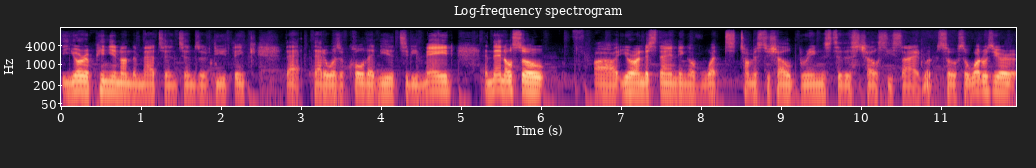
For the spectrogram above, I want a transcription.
your opinion on the matter in terms of do you think that that it was a call that needed to be made and then also uh, your understanding of what Thomas Tuchel brings to this Chelsea side. What, so, so what was your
